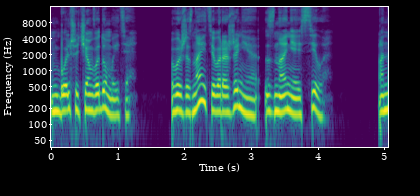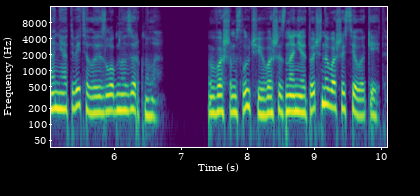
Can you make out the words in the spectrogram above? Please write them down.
Больше, чем вы думаете. Вы же знаете выражение «знание — сила». Она не ответила и злобно зыркнула. В вашем случае ваше знание точно ваша сила, Кейт.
